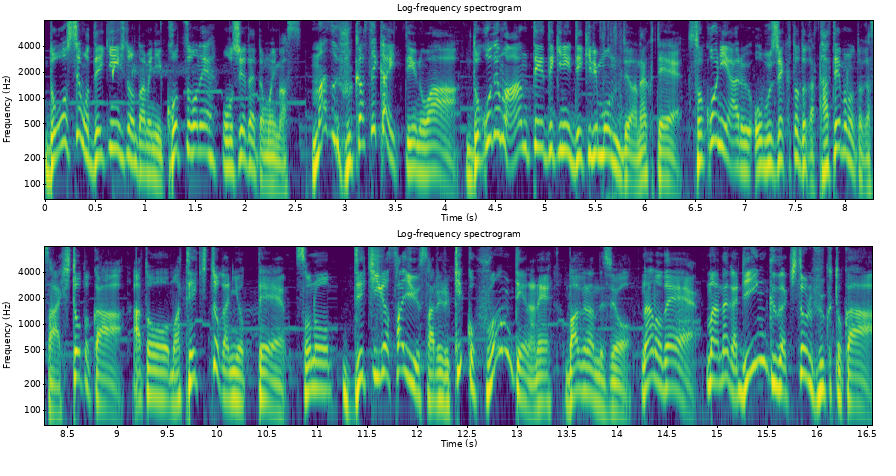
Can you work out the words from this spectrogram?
どうしてもできん人のためにコツをね、教えたいと思います。まず、負荷世界っていうのは、どこでも安定的にできるもんではなくて、そこにあるオブジェクトとか建物とかさ、人とか、あと、まあ敵とかによって、その、出来が左右される結構不安定なね、バグなんですよ。なので、まあなんかリンクが着とる服とか、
